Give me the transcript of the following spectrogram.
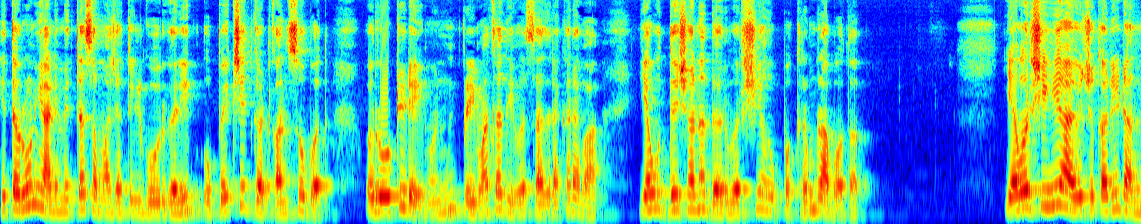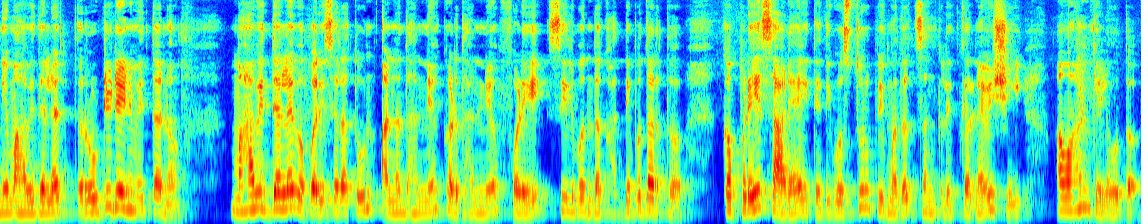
हे तरुण यानिमित्त समाजातील गोरगरीब उपेक्षित घटकांसोबत रोटी डे म्हणून प्रेमाचा दिवस साजरा करावा या उद्देशानं दरवर्षी हा उपक्रम राबवतात. यावर्षीही आयोजकांनी डांगे महाविद्यालयात रोटी डे निमित्तानं महाविद्यालय व परिसरातून अन्नधान्य कडधान्य फळे सीलबंद खाद्यपदार्थ कपडे साड्या इत्यादी वस्तूरूपी मदत संकलित करण्याविषयी आवाहन केलं होतं.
